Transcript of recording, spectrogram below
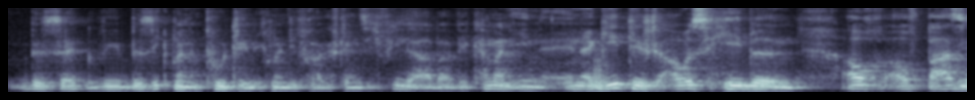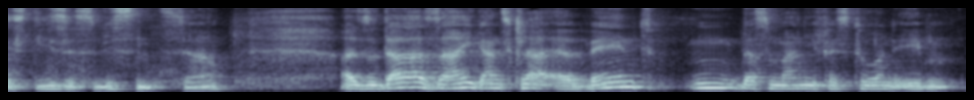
wie besiegt man Putin? Ich meine, die Frage stellen sich viele, aber wie kann man ihn energetisch aushebeln, auch auf Basis dieses Wissens? Ja? Also da sei ganz klar erwähnt, hm, dass Manifestoren eben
